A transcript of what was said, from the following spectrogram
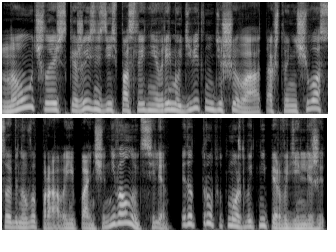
«Ну, человеческая жизнь здесь в последнее время удивительно дешева, так что ничего особенного, вы правы, Япанчин. Не волнуйтесь, Селен, этот труп тут, может быть, не первый день лежит».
